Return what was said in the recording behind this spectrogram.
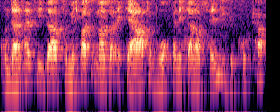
Und dann halt dieser, für mich war es immer so echt der harte Bruch, wenn ich dann aufs Handy geguckt habe,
